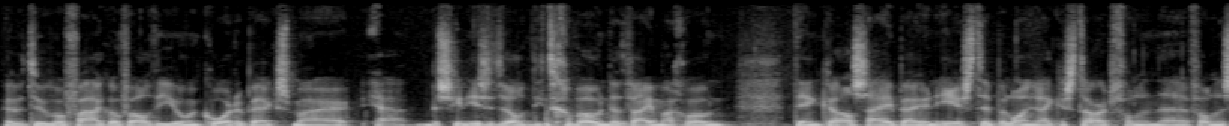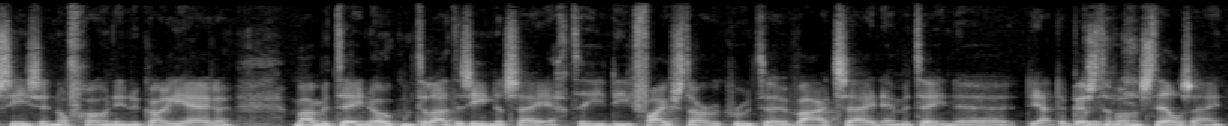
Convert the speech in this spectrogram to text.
hebben het natuurlijk wel vaak over al die jonge quarterbacks, maar ja, misschien is het wel niet gewoon dat wij maar gewoon denken als zij bij hun eerste belangrijke start van een, uh, van een season of gewoon in hun carrière, maar meteen ook moeten laten zien dat zij echt die, die five-star recruit waard zijn en meteen ja, de beste Precies. van hun stel zijn.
